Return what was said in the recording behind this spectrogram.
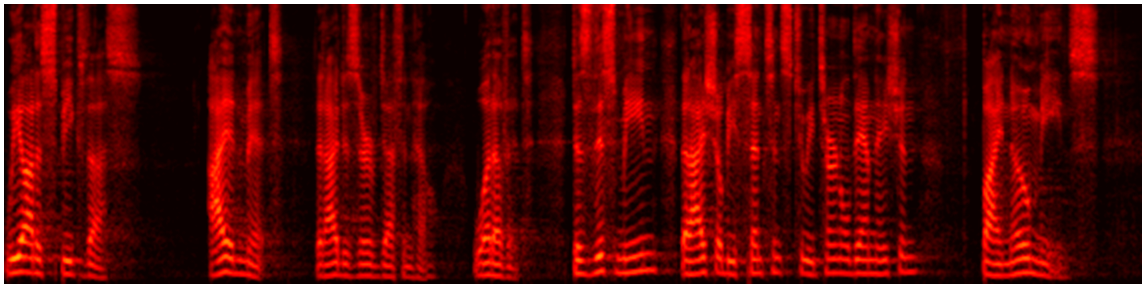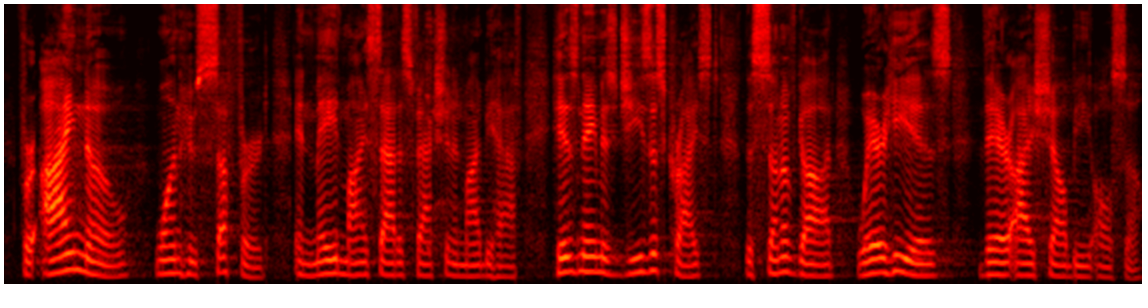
we ought to speak thus I admit that I deserve death and hell. What of it? Does this mean that I shall be sentenced to eternal damnation? By no means. For I know one who suffered and made my satisfaction in my behalf. His name is Jesus Christ, the Son of God. Where he is, there I shall be also.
